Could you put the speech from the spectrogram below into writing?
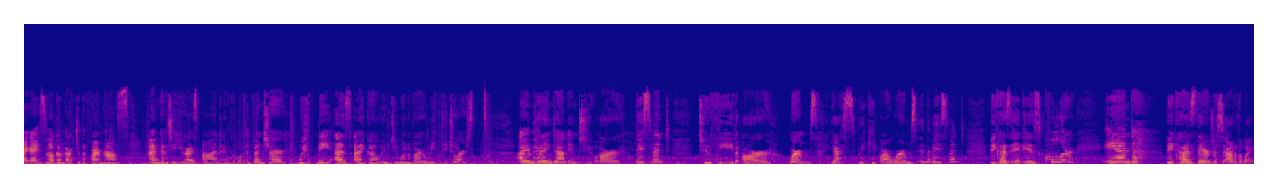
Hi guys, welcome back to the farmhouse. I'm going to take you guys on a little adventure with me as I go into one of our weekly chores. I am heading down into our basement to feed our worms. Yes, we keep our worms in the basement because it is cooler and because they're just out of the way.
